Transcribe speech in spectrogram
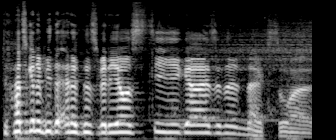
that's gonna be the end of this video. See you guys in the next one.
